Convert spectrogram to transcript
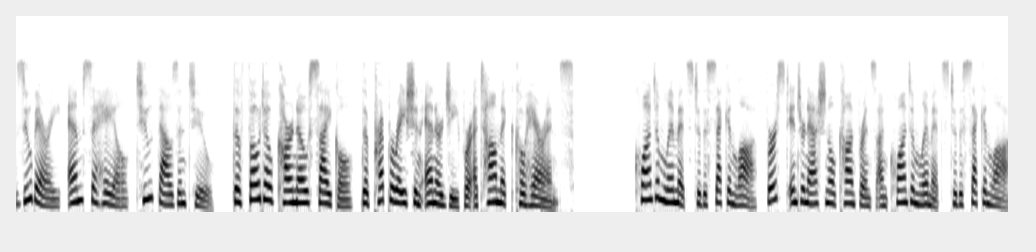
Zubairy M Suhail 2002 The Photo-Carnot cycle the preparation energy for atomic coherence Quantum Limits to the Second Law, First International Conference on Quantum Limits to the Second Law.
